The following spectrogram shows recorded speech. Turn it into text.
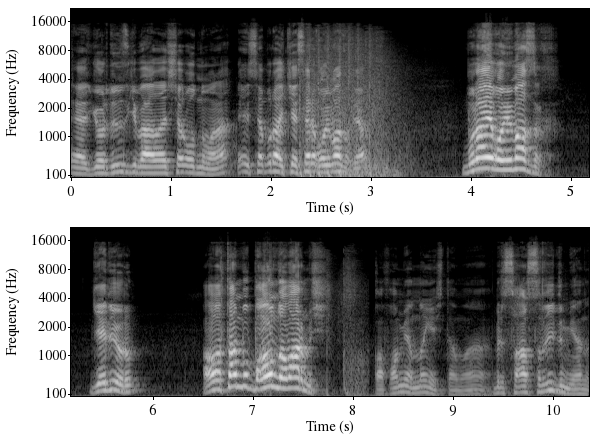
Evet gördüğünüz gibi arkadaşlar on numara. Neyse burayı keserek koymazdık ya. Burayı koymazdık. Geliyorum. Allah'tan bu balon da varmış. Kafam yanından geçti ama ha. Bir sarsılıydım yani.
